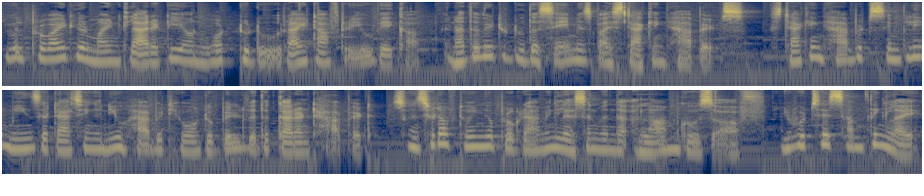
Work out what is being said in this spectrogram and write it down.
you will provide your mind clarity on what to do right after you wake up. Another way to do the same is by stacking habits. Stacking habits simply means attaching a new habit you want to build with a current habit. So instead of doing a programming lesson when the alarm goes off, you would say something like,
